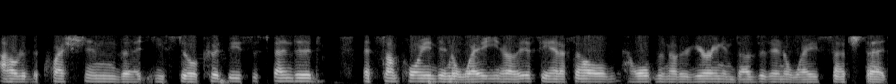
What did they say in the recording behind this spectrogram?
out of the question that he still could be suspended at some point in a way, you know, if the NFL holds another hearing and does it in a way such that,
